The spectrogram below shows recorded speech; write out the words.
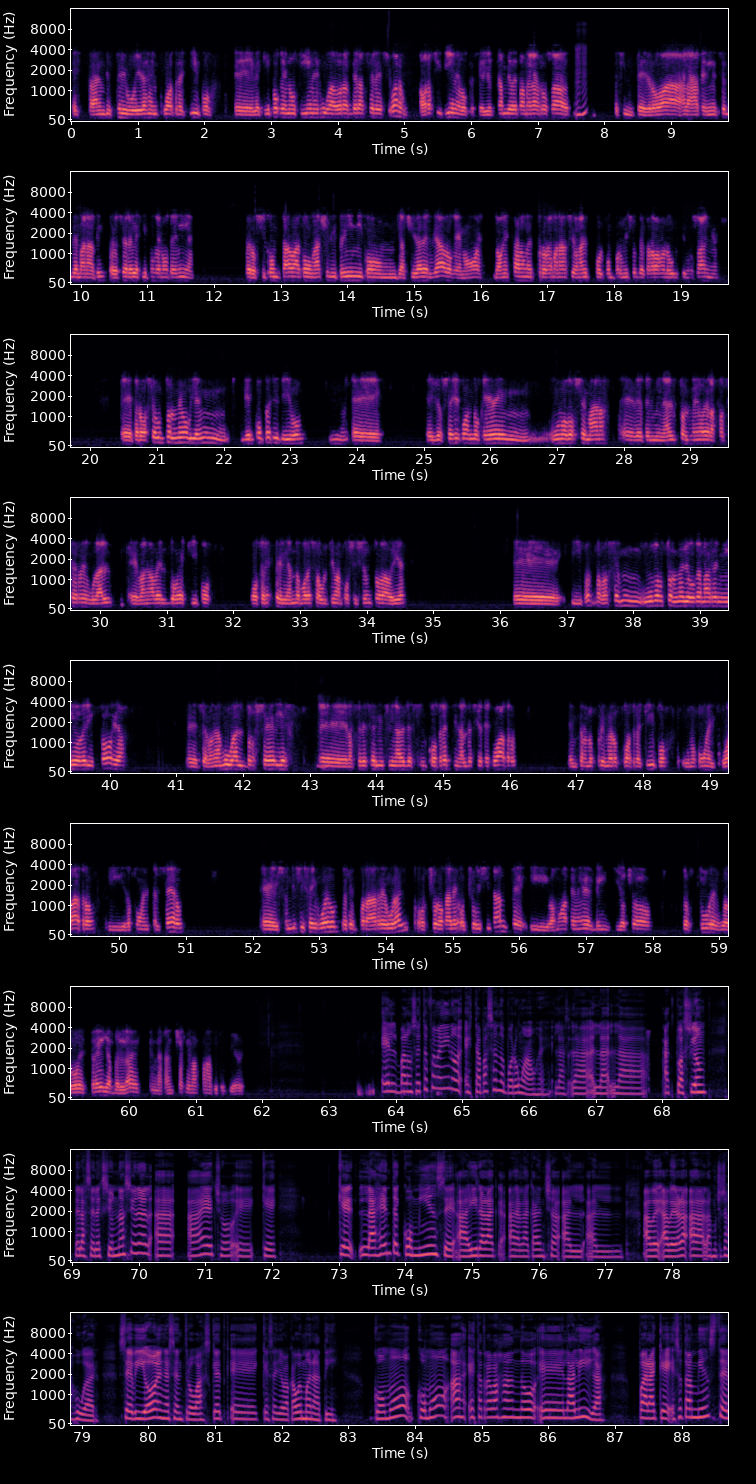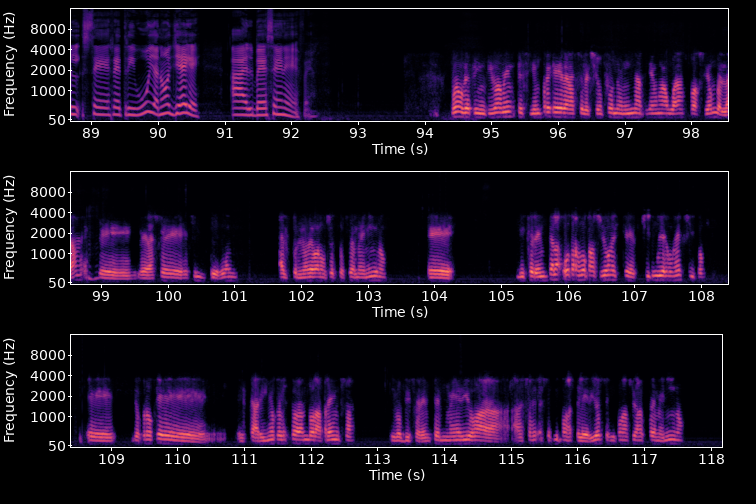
están distribuidas en cuatro equipos, el equipo que no tiene jugadoras de la selección, bueno, ahora sí tiene porque se dio el cambio de Pamela Rosado, se integró a, las atenienses de Manatí, pero ese era el equipo que no tenía. Pero sí contaba con Ashley Prim y con Yachira Delgado, que no, no han estado en el programa nacional por compromisos de trabajo en los últimos años. Eh, pero va a ser un torneo bien, bien competitivo. Eh, eh, yo sé que cuando queden uno o dos semanas de terminar el torneo de la fase regular, van a haber dos equipos o tres peleando por esa última posición todavía. Eh, y pues va a ser uno de los torneos yo creo que más reñido de la historia. Eh, se van a jugar dos series, eh, la serie semifinal de 5-3, final de 7-4. Entran los primeros cuatro equipos, uno con el 4 y dos con el tercero. Eh, son 16 juegos de temporada regular, 8 locales, 8 visitantes y vamos a tener el 28 de octubre el juego de estrellas, ¿verdad? En la cancha que más fanáticos tiene el baloncesto femenino está pasando por un auge. La, actuación de la selección nacional ha, hecho eh, que, la gente comience a ir a la, cancha a ver, a, las muchachas jugar. Se vio en el centro básquet eh, que se llevó a cabo en Manatí. ¿Cómo, está trabajando eh, la liga para que eso también se, se retribuya, no llegue al BSNF? Bueno, definitivamente, siempre que la selección femenina tiene una buena actuación, ¿verdad? este, le hace ese empujón al torneo de baloncesto femenino. Eh, diferente a las otras ocasiones que sí tuvieron éxito, eh, yo creo que el cariño que le está dando la prensa y los diferentes medios a, ese, equipo, que le dio ese equipo nacional femenino,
